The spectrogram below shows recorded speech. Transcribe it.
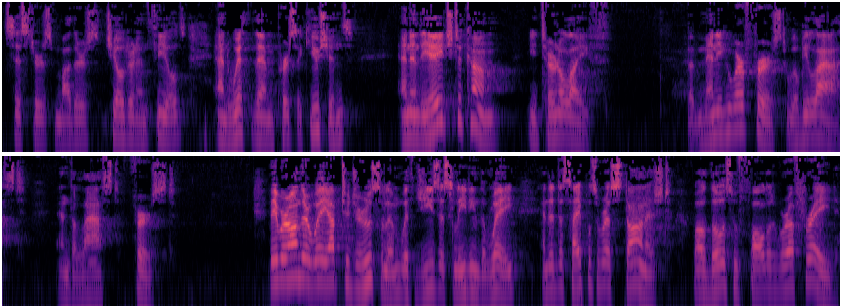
sisters, mothers, children and fields, and with them persecutions, and in the age to come, eternal life. But many who are first will be last, and the last first. They were on their way up to Jerusalem with Jesus leading the way, and the disciples were astonished, while those who followed were afraid.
